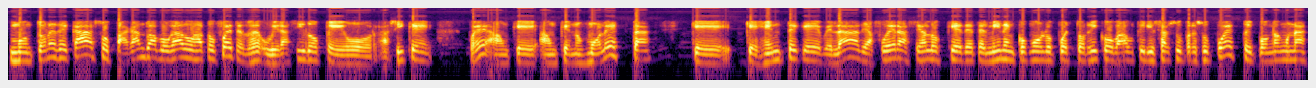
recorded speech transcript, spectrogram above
montones de casos, pagando abogados a tofuete, entonces hubiera sido peor. Así que, pues, aunque, aunque nos molesta, que, gente que, ¿verdad?, de afuera sean los que determinen cómo Puerto Rico va a utilizar su presupuesto y pongan unas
